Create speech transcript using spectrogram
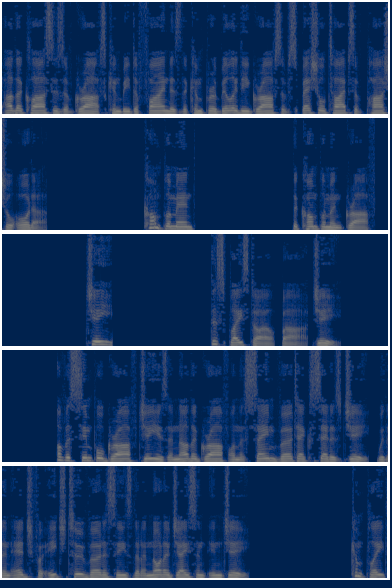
other classes of graphs can be defined as the comparability graphs of special types of partial order. Complement The complement graph G display style bar G of a simple graph G is another graph on the same vertex set as G, with an edge for each two vertices that are not adjacent in G. Complete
